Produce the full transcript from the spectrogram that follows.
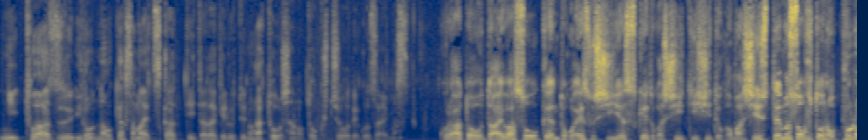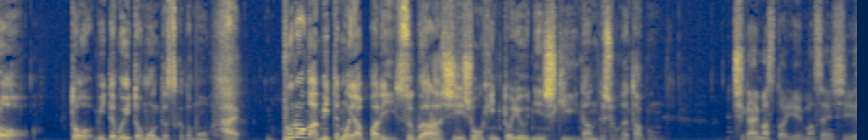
に問わずいろんなお客様で使っていただけるというのが当社の特徴でございます。これあと大和総研とか SCSK とか CTC とか、まあ、システムソフトのプロと見てもいいと思うんですけども、はい、プロが見てもやっぱり素晴らしい商品という認識なんでしょうね多分違いますとは言えませんし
